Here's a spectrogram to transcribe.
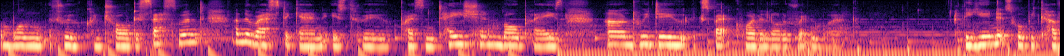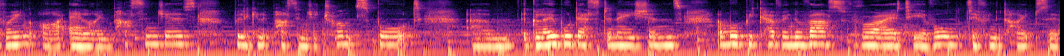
and one through controlled assessment and the rest again is through presentation, role plays and we do expect quite a lot of written work. The units will be covering our airline passengers, we're looking at passenger transport, um, global destinations, and we'll be covering a vast variety of all different types of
